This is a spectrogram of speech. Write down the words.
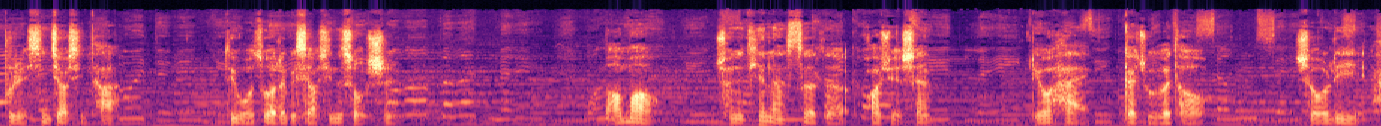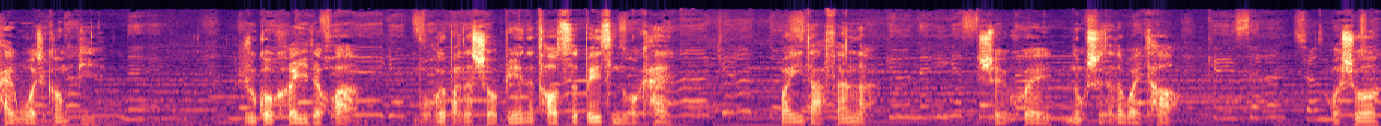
不忍心叫醒他，对我做了个小心的手势。毛毛穿着天蓝色的滑雪衫，刘海盖住额头，手里还握着钢笔。如果可以的话，我会把他手边的陶瓷杯子挪开，万一打翻了，水会弄湿他的外套。我说：“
